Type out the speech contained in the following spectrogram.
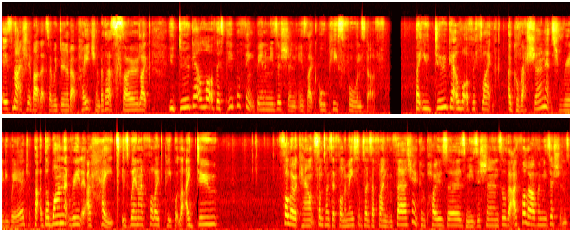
it's not actually about that, so we're doing about Patreon, but that's so like, you do get a lot of this. People think being a musician is like all peaceful and stuff. But you do get a lot of this like aggression. It's really weird. But the one that really I hate is when I followed people. Like I do follow accounts. Sometimes they follow me. Sometimes I find them first. You know, composers, musicians, all that. I follow other musicians.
